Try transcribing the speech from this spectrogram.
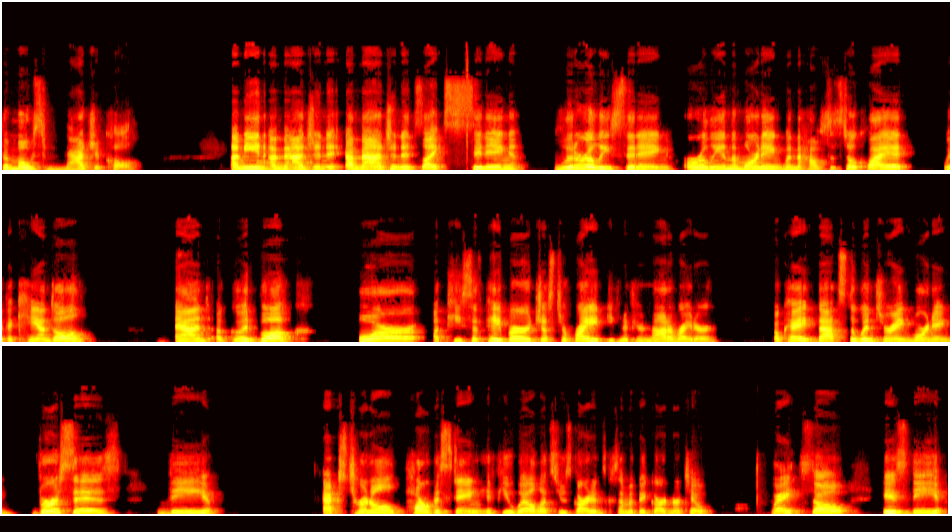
the most magical. I mean, Ooh. imagine imagine it's like sitting, literally sitting early in the morning when the house is still quiet with a candle and a good book or a piece of paper just to write, even if you're not a writer. Okay, that's the wintering morning versus the external harvesting, if you will. Let's use gardens because I'm a big gardener too. Right. So, is the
